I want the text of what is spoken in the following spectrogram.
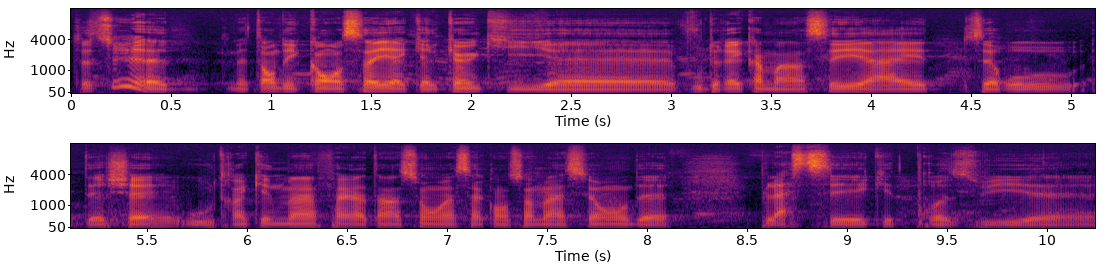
Que- As-tu, euh, mettons, des conseils à quelqu'un qui euh, voudrait commencer à être zéro déchet ou tranquillement faire attention à sa consommation de plastique et de produits euh,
